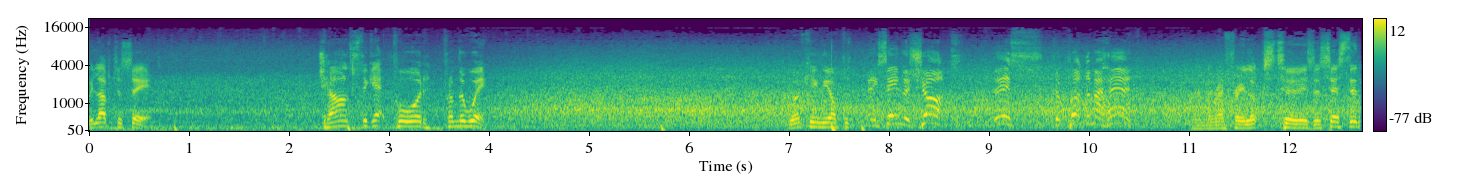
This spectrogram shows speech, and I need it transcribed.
We love to see it. Chance to get forward from the wing. Working the opposite. He's seen the shot. This to put them ahead. And the referee looks to his assistant.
